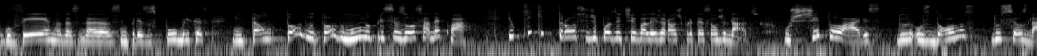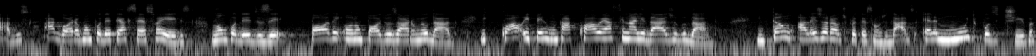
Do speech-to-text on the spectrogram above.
governo, das, das, empresas públicas. Então, todo, todo mundo precisou se adequar. E o que, que trouxe de positivo a Lei Geral de Proteção de Dados? Os titulares, do, os donos dos seus dados, agora vão poder ter acesso a eles, vão poder dizer podem ou não podem usar o meu dado e, qual, e perguntar qual é a finalidade do dado. Então, a Lei Geral de Proteção de Dados, ela é muito positiva,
